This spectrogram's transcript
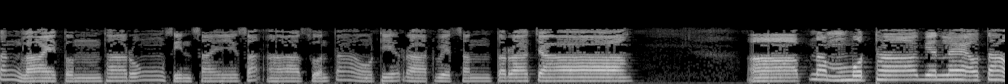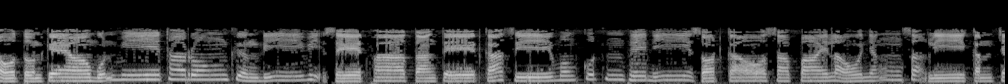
ตั้งหลายตนทารุงสินใสสะอาดส่วนเต้าทิราชเวสันตราจา อาบน้ำมุดทาเบียนแล้วเต้าตนแก้วบุญมีทารงเครื่องดีวิเศษพาต่างเตดกาสีมงกุฎเพนีสอดเก่าสปายเหล่ายังสลีกันใจ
